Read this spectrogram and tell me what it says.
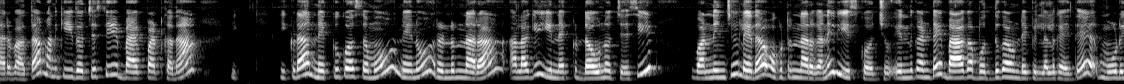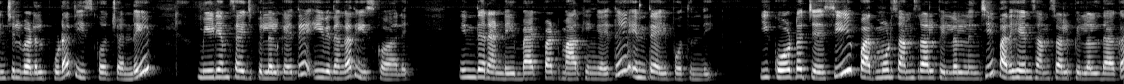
తర్వాత మనకి ఇది వచ్చేసి బ్యాక్ పార్ట్ కదా. ఇక్కడ నెక్ కోసము నేను రెండున్నర అలాగే ఈ నెక్ డౌన్ వచ్చేసి వన్ ఇంచు లేదా ఒకటిన్నర కానీ తీసుకోవచ్చు. ఎందుకంటే బాగా బొద్దుగా ఉండే పిల్లలకైతే మూడు ఇంచుల వెడల్పు కూడా తీసుకోవచ్చు అండి మీడియం సైజ్ పిల్లలకైతే ఈ విధంగా తీసుకోవాలి. ఇంతేనండి బ్యాక్ పార్ట్ మార్కింగ్ అయితే ఇంతే అయిపోతుంది. ఈ కోట్ వచ్చేసి పదమూడు సంవత్సరాల పిల్లల నుంచి పదిహేను సంవత్సరాల పిల్లల దాకా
